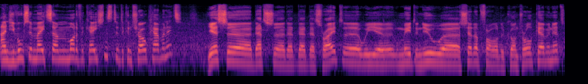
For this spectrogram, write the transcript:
And you've also made some modifications to the control cabinet? Yes, uh, that's, uh, that, that, that's right. Uh, we uh, made a new uh, setup for the control cabinet.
